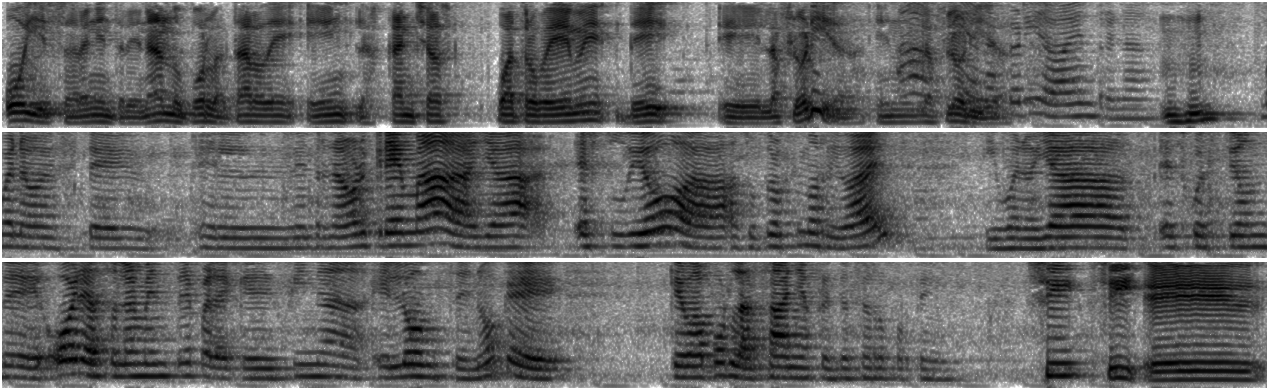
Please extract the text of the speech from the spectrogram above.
Hoy estarán entrenando por la tarde en las canchas 4 pm de eh, la Florida, en Ah, la sí, Florida. en la Florida va a entrenar. Bueno, este, el entrenador Crema ya estudió a, a su próximo rival y bueno, ya es cuestión de horas solamente para que defina el 11, ¿no? Que, que va por la hazaña frente a Cerro Porteño. Sí, sí. eh,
